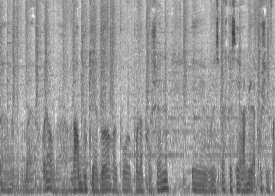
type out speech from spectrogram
Euh, bah, voilà, on va, on rebooker à bord pour la prochaine et on espère que ça ira mieux la prochaine fois.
